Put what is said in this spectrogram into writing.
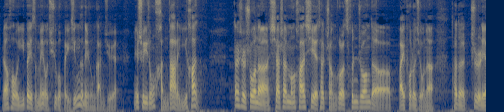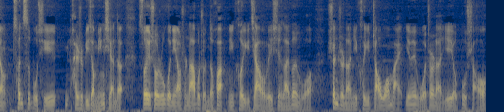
然后一辈子没有去过北京的那种感觉，那是一种很大的遗憾。但是说呢，下山蒙哈谢它整个村庄的白葡萄酒呢，它的质量参差不齐，还是比较明显的。所以说，如果你要是拿不准的话，你可以加我微信来问我，甚至呢，你可以找我买，因为我这儿呢也有不少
